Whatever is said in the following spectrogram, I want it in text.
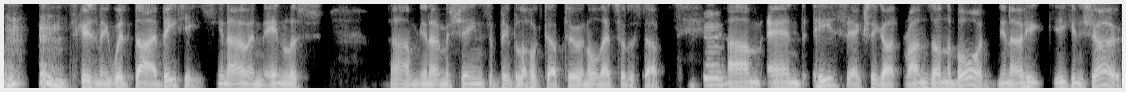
excuse me, with diabetes, you know, and endless, um, you know, machines that people are hooked up to and all that sort of stuff. Mm. Um, and he's actually got runs on the board. You know, he, he can show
